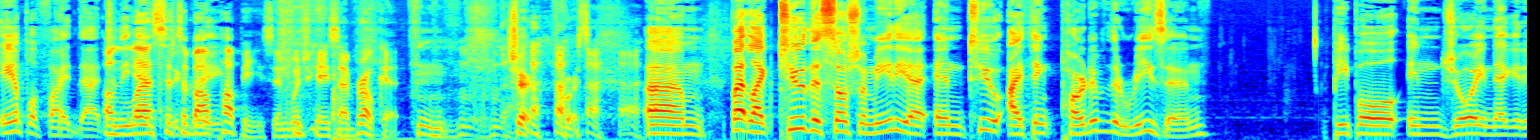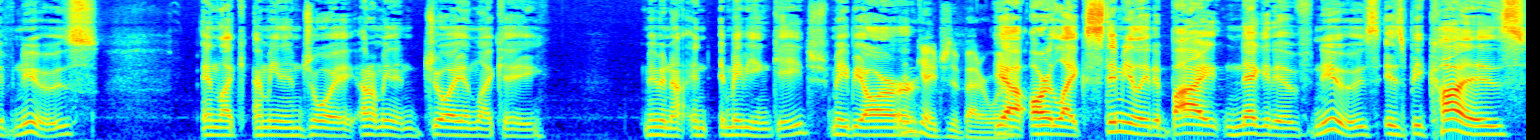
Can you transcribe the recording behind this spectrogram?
amplified that to Unless it's about puppies, in which case I broke it. sure, of course. Um, but like to the social media, and two, I think part of the reason people enjoy negative news, and like I mean enjoy, I don't mean enjoy in like a maybe not, in, maybe engage, maybe are Engage is a better word. yeah are like stimulated by negative news is because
